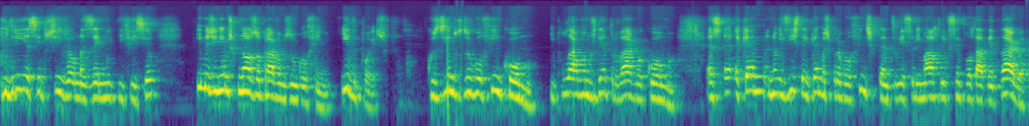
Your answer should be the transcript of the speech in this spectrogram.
poderia ser possível, mas é muito difícil. Imaginemos que nós operávamos um golfinho e depois cozíamos o golfinho como? E pulávamos dentro d'água como? A, a cama, não existem camas para golfinhos, portanto, esse animal teria que sempre voltar dentro d'água.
